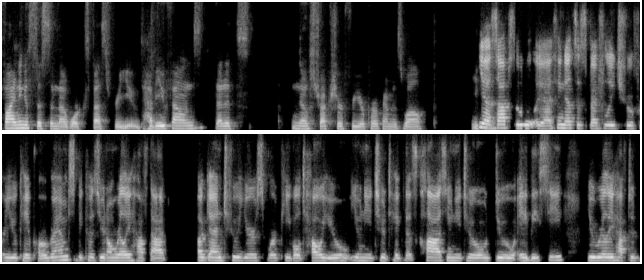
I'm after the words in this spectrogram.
finding a system that works best for you. Have you found that it's no structure for your program as well? Yes absolutely. I think that's especially true for uk programs because you don't really have that again two years where people tell you you need to take this class you need to do abc you really have to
